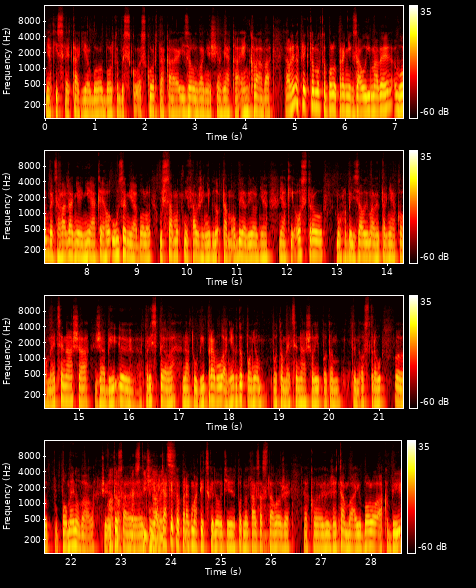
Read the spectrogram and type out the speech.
nejaký svetadiel, bol, bol to by skôr, skôr taká izolovanejšia nejaká enkláva. Ale napriek tomu to bolo pre nich zaujímavé. Vôbec hľadanie nejakého územia bolo už samotný fakt, že niekto tam objavil nejaký ostrov, mohlo byť zaujímavé pre nejakého mecenáša, že aby e, prispel na tú výpravu a niekto po ňom potom mecenáša Mikulášovi potom ten ostrov e, pomenoval. Čiže to, to sa, čiže aj takéto pragmatické dôvody, čiže potom tam sa stalo, že, ako, že tam aj bolo akoby e,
